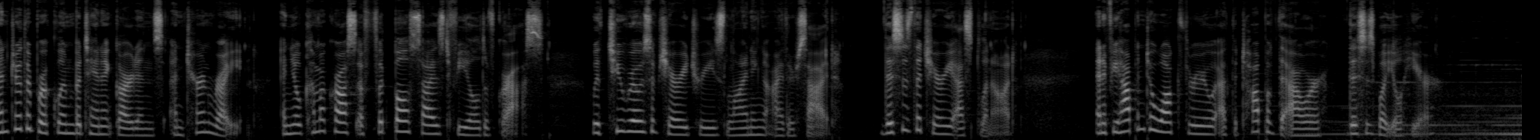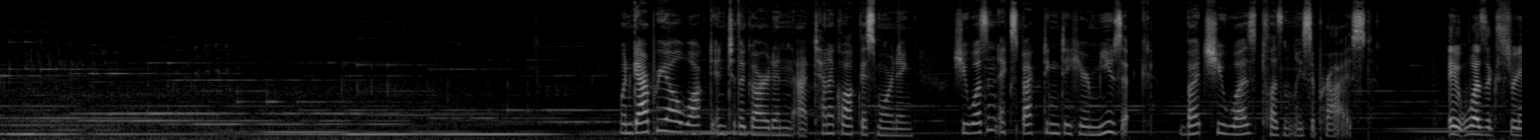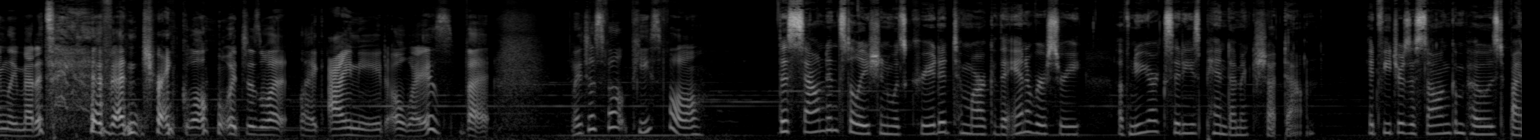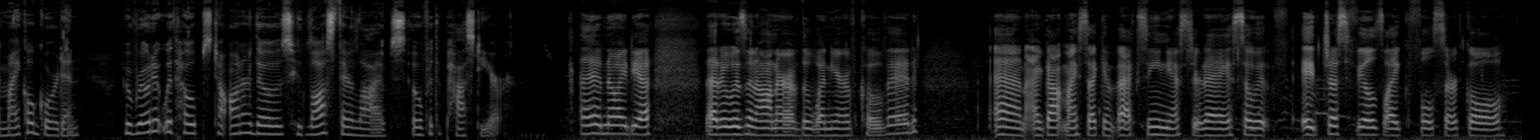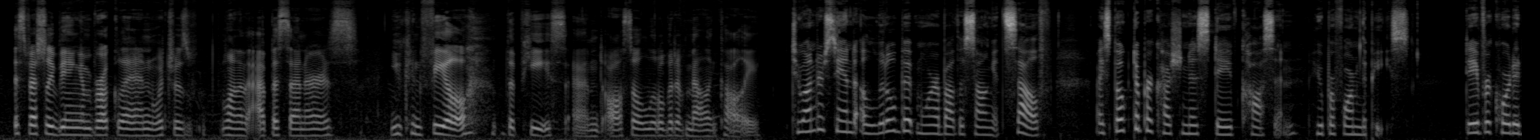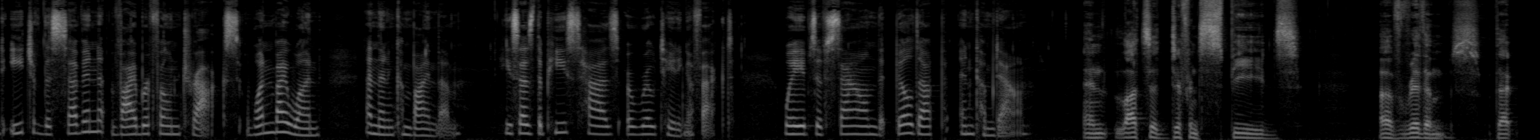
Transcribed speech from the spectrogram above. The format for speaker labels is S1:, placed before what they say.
S1: Enter the Brooklyn Botanic Gardens and turn right, and you'll come across a football sized field of grass, with two rows of cherry trees lining either side. This is the Cherry Esplanade, and if you happen to walk through at the top of the hour, this is what you'll hear. When Gabrielle walked into the garden at 10 o'clock this morning, she wasn't expecting to hear music, but she was pleasantly surprised.
S2: It was extremely meditative and tranquil, which is what like I need always, but it just felt peaceful.
S1: This sound installation was created to mark the anniversary of New York City's pandemic shutdown. It features a song composed by Michael Gordon, who wrote it with hopes to honor those who lost their lives over the past year.
S2: I had no idea that it was in honor of the one year of COVID. And I got my second vaccine yesterday, so it it just feels like full circle, especially being in Brooklyn, which was one of the epicenters. You can feel the peace and also a little bit of melancholy.
S1: To understand a little bit more about the song itself, I spoke to percussionist Dave Cossin, who performed the piece. Dave recorded each of the seven vibraphone tracks, one by one, and then combined them. He says the piece has a rotating effect, waves of sound that build up and come down.
S3: And lots of different speeds of rhythms that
